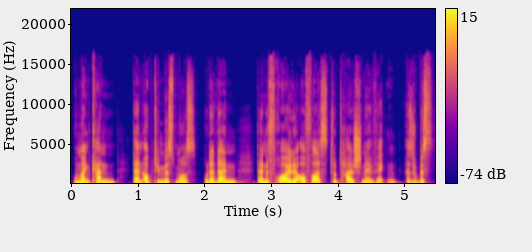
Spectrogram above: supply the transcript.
Und man kann deinen Optimismus oder dein, deine Freude auf was total schnell wecken. Also du bist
